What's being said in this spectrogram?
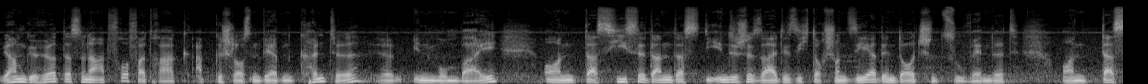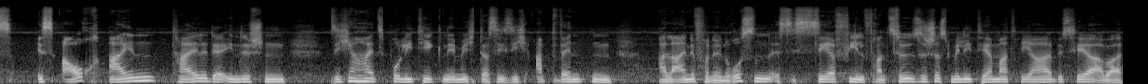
wir haben gehört, dass so eine Art Vorvertrag abgeschlossen werden könnte äh, in Mumbai. Und das hieße dann, dass die indische Seite sich doch schon sehr den Deutschen zuwendet. Und das ist auch ein Teil der indischen Sicherheitspolitik, nämlich dass sie sich abwenden alleine von den Russen. Es ist sehr viel französisches Militärmaterial bisher, aber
